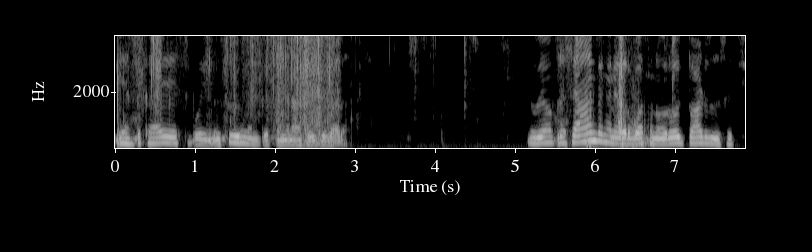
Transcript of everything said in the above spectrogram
ఎంత కాయ వేసిపోయింది సూర్యమని పెట్టింది నాకైతే ఇవాళ నువ్వేమో ప్రశాంతంగా నిద్రపోతున్నావు రోజు తోట చూసి వచ్చి.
